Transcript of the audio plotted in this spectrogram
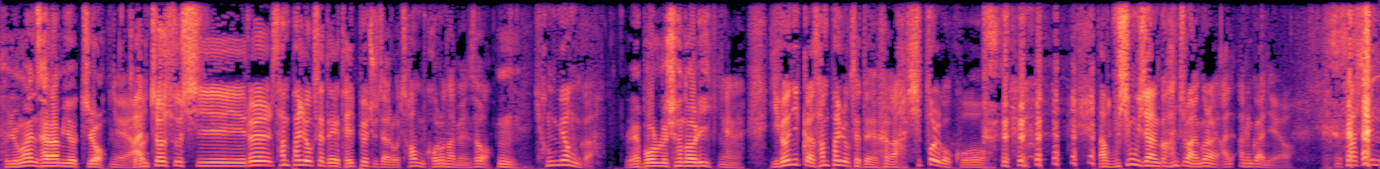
훌륭한 사람이었죠. 예, 안철수 씨를 386 세대의 대표 주자로 처음 거론하면서 음. 혁명가. 레볼루셔너리. 예, 이러니까 386 세대가 시뻘겋고 다 무시무시한 거 한 줄 아는, 거, 아- 아는 거 아니에요. 사실은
